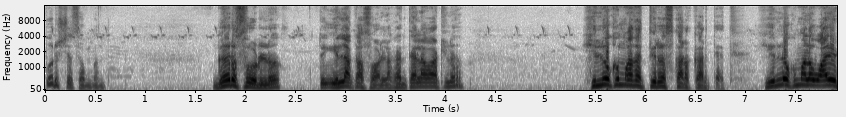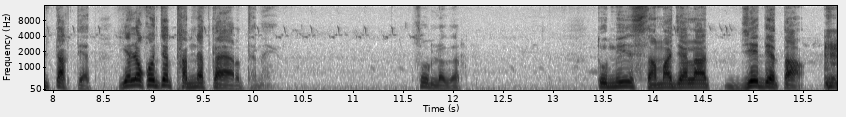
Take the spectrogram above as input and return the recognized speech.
पुरुष संबंध. घर सोडलं तो इलाका सोडला. कारण त्याला वाटलं ही लोक माझा तिरस्कार करतात. ही लोक मला वाईट टाकतात. या लोकांच्या थांबण्यात काय अर्थ नाही. सोडलं घर. तुम्ही समाजाला जे देता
